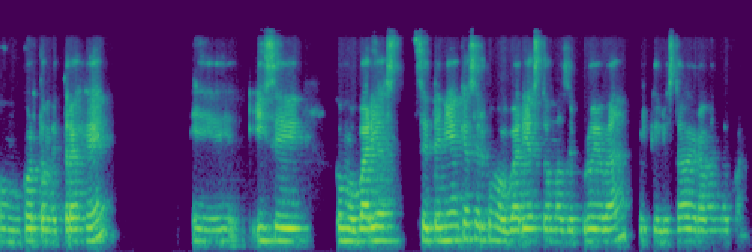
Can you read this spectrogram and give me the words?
un cortometraje, hice como varias, se tenían que hacer como varias tomas de prueba porque lo estaba grabando con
